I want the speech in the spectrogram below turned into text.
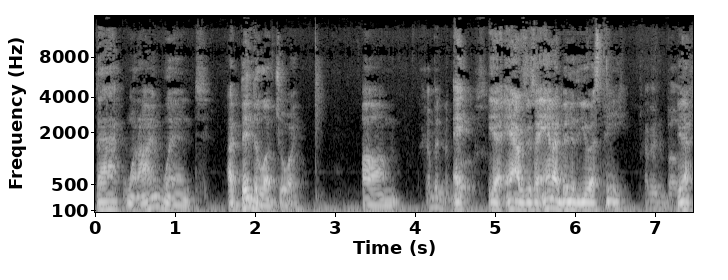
back when I went, I've been to Lovejoy. Um, I've been to both. and, yeah, and I was gonna say, and I've been to the USP. I've been to both. Yeah,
